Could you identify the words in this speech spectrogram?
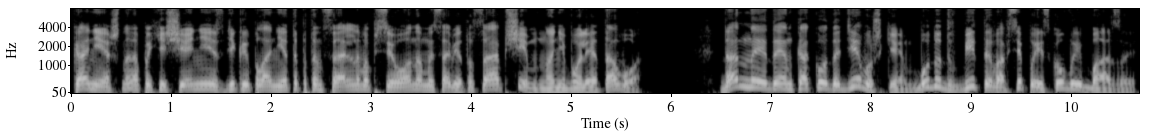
Конечно, о похищении с дикой планеты потенциального псиона мы совету сообщим, но не более того. Данные ДНК-кода девушки будут вбиты во все поисковые базы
